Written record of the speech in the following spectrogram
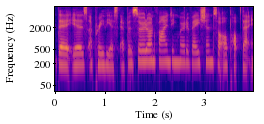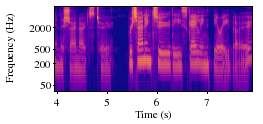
there is a previous episode on finding motivation, so I'll pop that in the show notes too. Returning to the scaling theory, though,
